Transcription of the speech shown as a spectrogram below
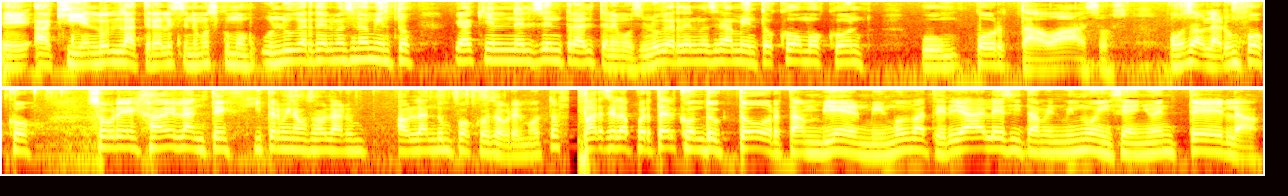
Eh, aquí en los laterales tenemos como un lugar de almacenamiento y aquí en el central tenemos un lugar de almacenamiento como con un portavasos. Vamos a hablar un poco sobre adelante y terminamos hablar hablando un poco sobre el motor. Parece la puerta del conductor también, mismos materiales y también mismo diseño en tela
